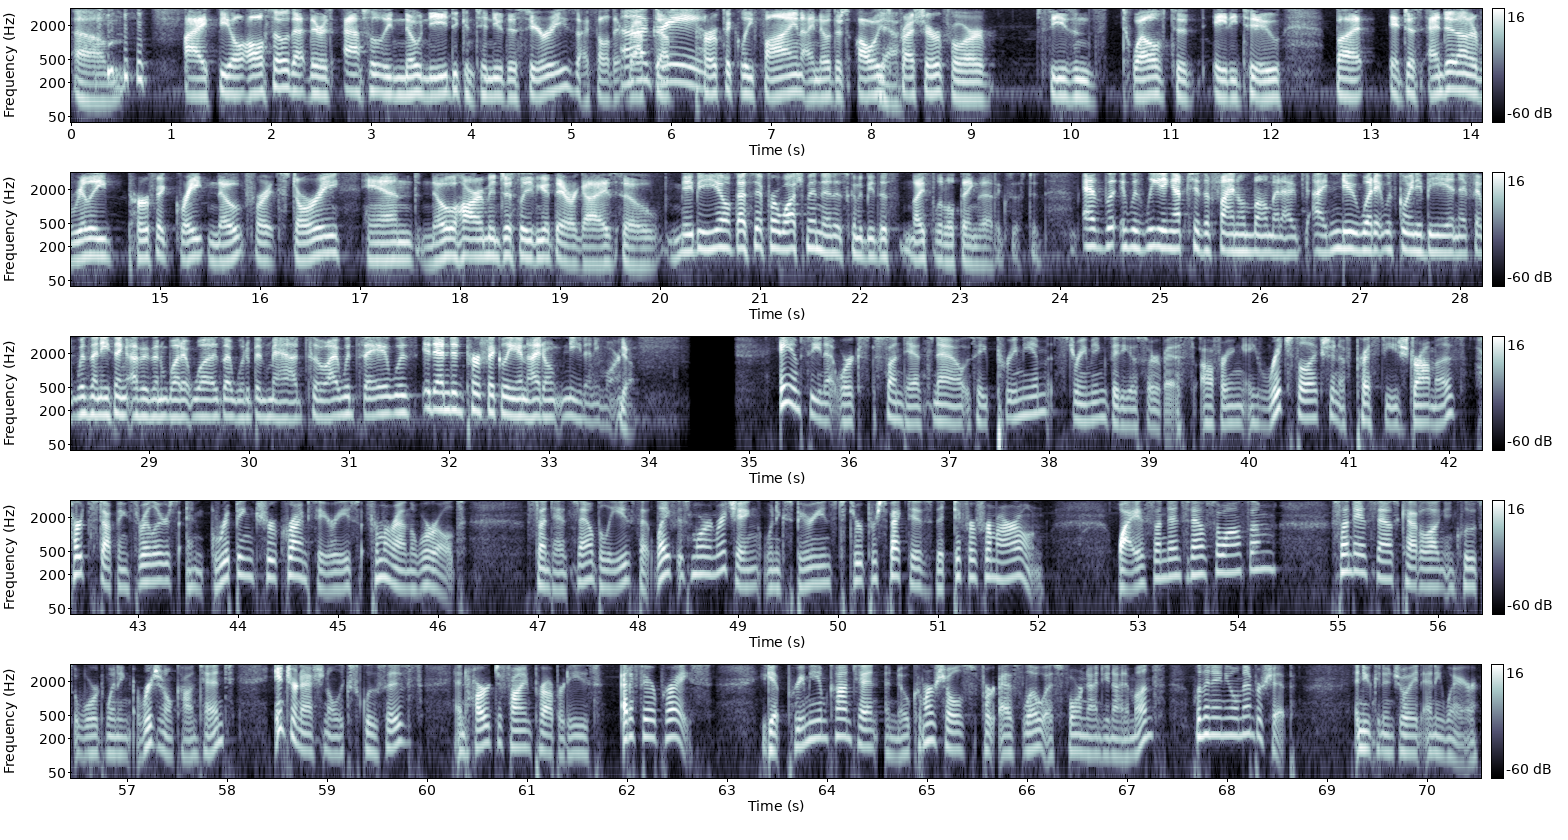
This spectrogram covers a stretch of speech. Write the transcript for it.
Um, I feel also that there's absolutely no need to continue this series. I felt it wrapped Agreed. up perfectly fine. I know there's always Yeah. pressure for seasons 12 to 82, but it just ended on a really perfect, great note for its story, and no harm in just leaving it there, guys. So maybe you know that's it for Watchmen, and it's going to be this nice little thing that existed. As it was leading up to the final moment, I, I knew what it was going to be, and if it was anything other than what it was, I would have been mad. So I would say it was it ended perfectly, and I don't need any more. Yeah. AMC Network's Sundance Now is a premium streaming video service offering a rich selection of prestige dramas, heart stopping thrillers, and gripping true crime series from around the world. Sundance Now believes that life is more enriching when experienced through perspectives that differ from our own. Why is Sundance Now so awesome? Sundance Now's catalog includes award winning original content, international exclusives, and hard to find properties at a fair price. You get premium content and no commercials for as low as $4.99 a month with an annual membership. And you can enjoy it anywhere.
